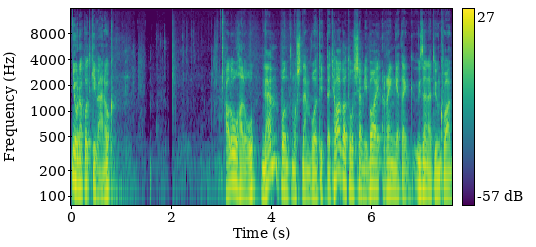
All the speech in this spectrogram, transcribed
Jó napot kívánok! Haló, haló. Nem, pont most nem volt itt egy hallgató, semmi baj, rengeteg üzenetünk van.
